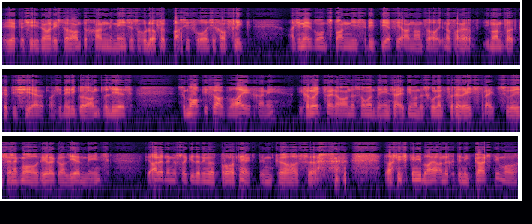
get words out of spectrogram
Jy weet as jy na 'n restaurant toe gaan, die mense is ongelooflik passievol as jy gaan fliek as jy net wil ontspan jy sit die TV aan dan sal een of ander iemand wat kritiseer as jy net die koerant wil lees so maak jy saak waar jy gaan nie. Jy gaan nooit verder aan as sommer mense uit iemand is gewoonlik vir 'n wedstryd so jy is eintlik maar redelik alleen mens. Die ander ding is dat jy daar nie oor praat nie. Ek dink as uh, daar's nie skien nie baie ander goed in die kas nie maar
